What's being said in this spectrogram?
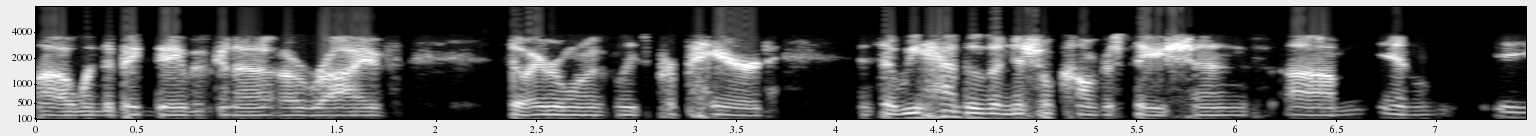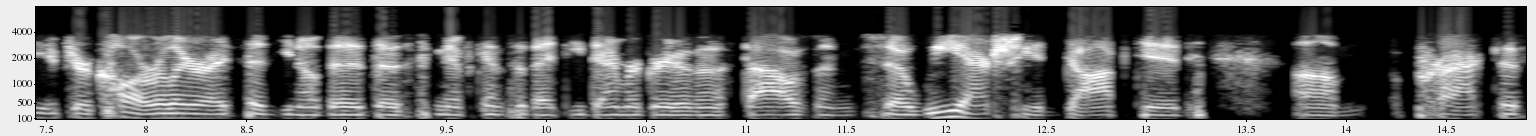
uh, when the big day was going to arrive, so everyone was at least prepared. And so we had those initial conversations. Um, and if you recall earlier, I said you know the the significance of that D dimer greater than a thousand. So we actually adopted um, a practice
